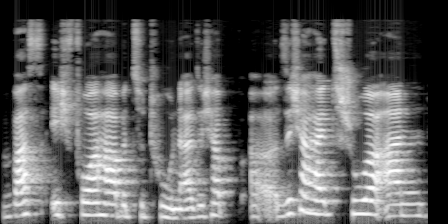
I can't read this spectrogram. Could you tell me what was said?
was ich vorhabe zu tun. Also ich habe äh, Sicherheitsschuhe an,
